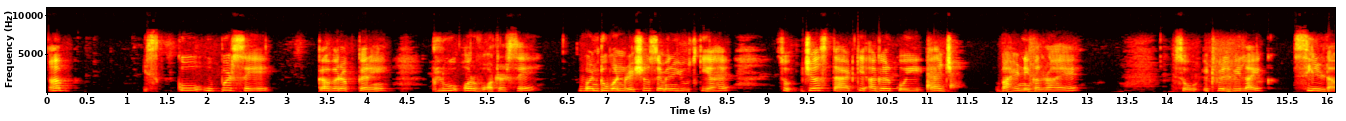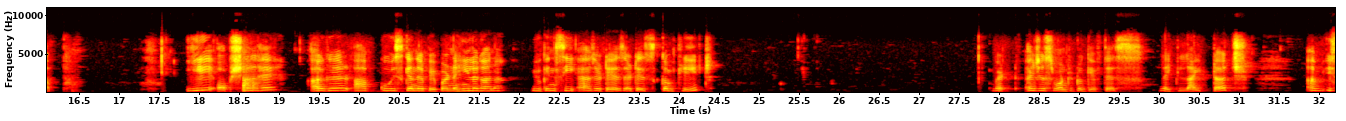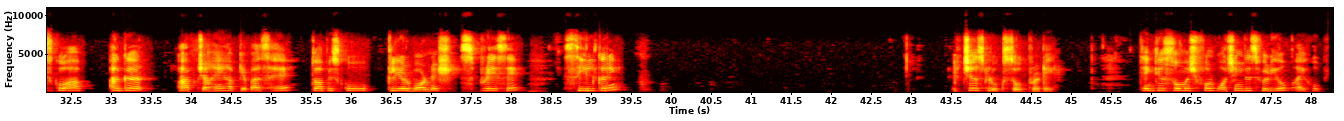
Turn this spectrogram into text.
अब इसको ऊपर से कवर अप करें ग्लू और वाटर से। वन टू वन रेशियो से मैंने यूज़ किया है। सो जस्ट दैट कि अगर कोई एज बाहर निकल रहा है so it will be like sealed up ये ऑप्शनल है। अगर आपको इसके अंदर पेपर नहीं लगाना you can see as it is it is complete but I just wanted to give this like light touch अब इसको आप, अगर आप चाहें, आपके पास है तो आप इसको क्लियर वार्निश स्प्रे से सील करें। It just look so pretty. Thank you so much for watching this video. I hope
